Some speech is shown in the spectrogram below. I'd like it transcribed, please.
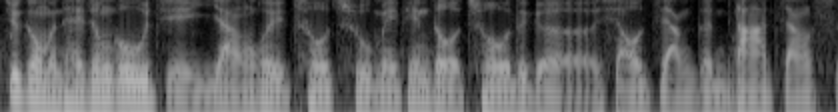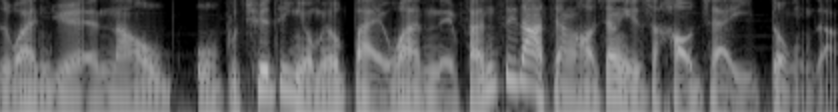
就跟我们台中购物节一样，会抽出每天都有抽这个小奖跟大奖十万元，然后我不确定有没有百万呢，反正最大奖好像也是豪宅一栋的。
